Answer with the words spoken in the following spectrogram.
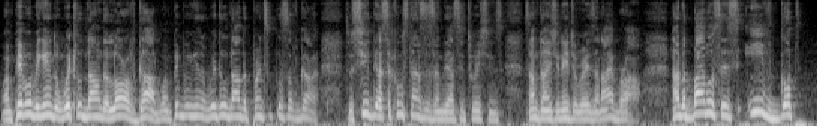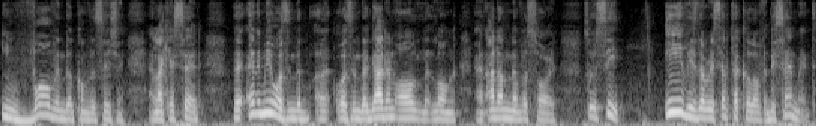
When people begin to whittle down the law of God, when people begin to whittle down the principles of God to suit their circumstances and their situations, sometimes you need to raise an eyebrow. Now, the Bible says Eve got involved in the conversation. And like I said, the enemy was in the, uh, was in the garden all along and Adam never saw it. So you see, Eve is the receptacle of discernment.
